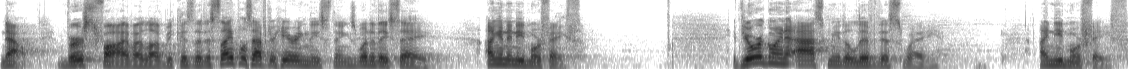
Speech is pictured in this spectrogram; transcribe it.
Now, verse 5 I love because the disciples, after hearing these things, what do they say? I'm going to need more faith. If you're going to ask me to live this way, I need more faith.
